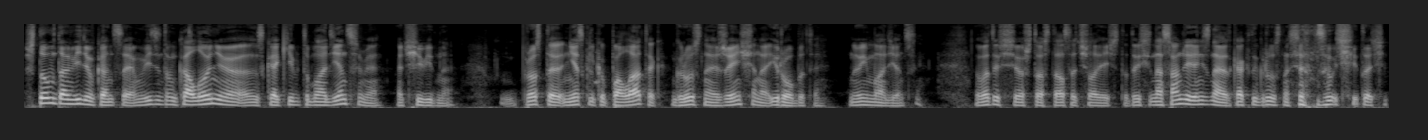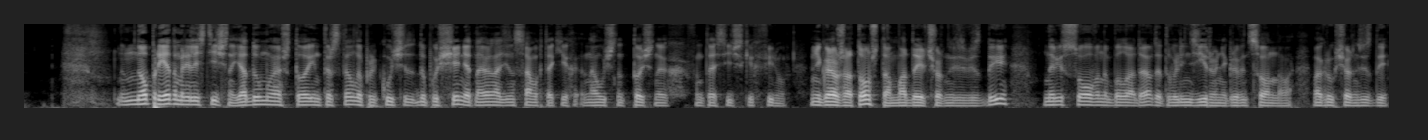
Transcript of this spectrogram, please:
что мы там видим в конце? Мы видим там колонию э, с какими-то младенцами, очевидно. Просто несколько палаток, грустная женщина и роботы. Ну и младенцы. Вот и все, что осталось от человечества. То есть, на самом деле, я не знаю, как-то грустно все звучит очень. Но при этом реалистично. Я думаю, что «Интерстеллар» при куче допущений — это, наверное, один из самых таких научно точных фантастических фильмов. Не говоря уже о том, что там модель черной звезды нарисована была, да, вот этого линзирования гравитационного вокруг черной звезды,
